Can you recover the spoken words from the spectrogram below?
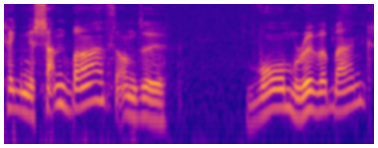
Taking a sun bath on the warm river banks.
